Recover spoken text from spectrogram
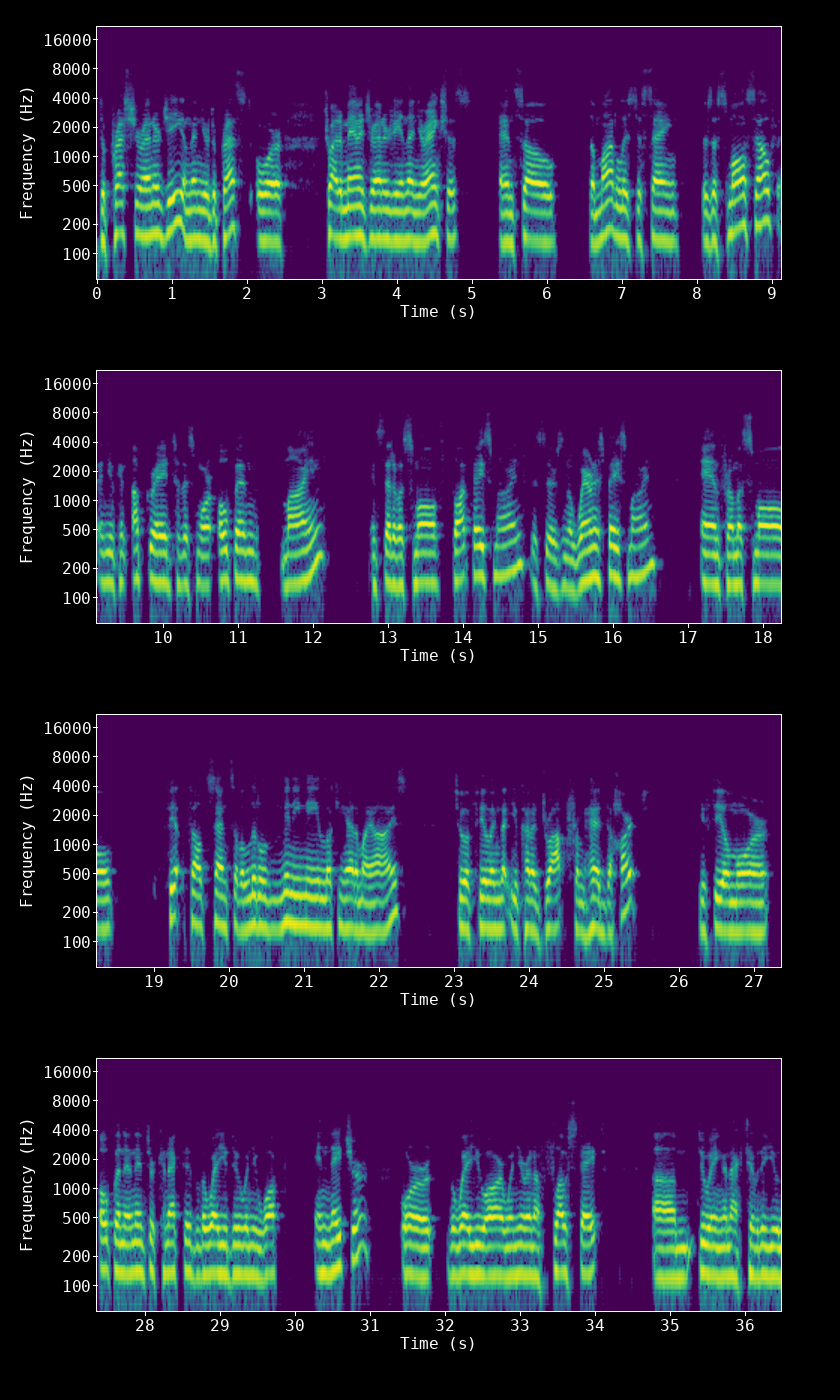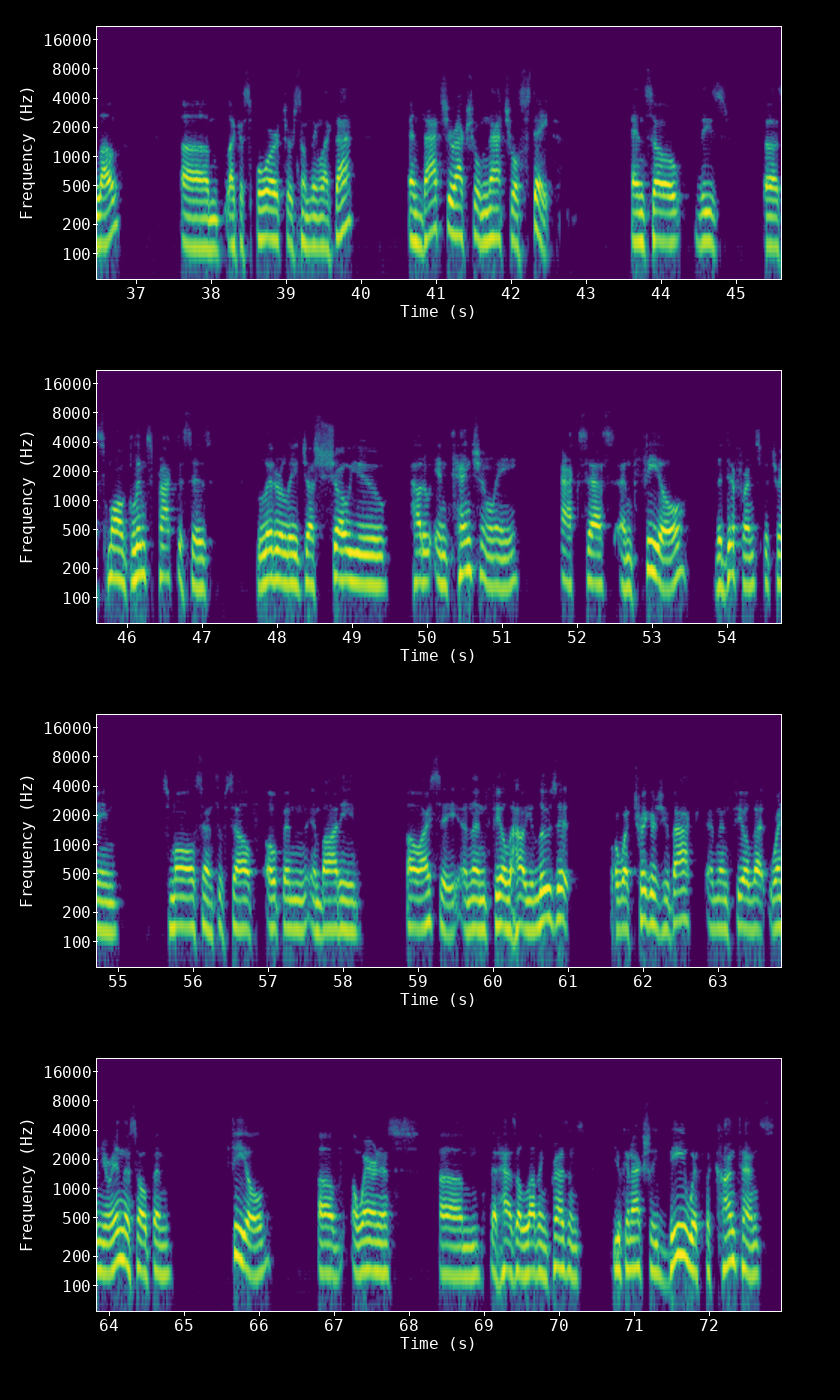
depress your energy and then you're depressed or try to manage your energy and then you're anxious. And so the model is just saying there's a small self and you can upgrade to this more open mind instead of a small thought based mind. There's an awareness based mind. And from a small felt sense of a little mini me looking out of my eyes to a feeling that you kind of drop from head to heart you feel more open and interconnected the way you do when you walk in nature or the way you are when you're in a flow state um, doing an activity you love, um, like a sport or something like that. And that's your actual natural state. And so these uh, small glimpse practices literally just show you how to intentionally access and feel the difference between small sense of self, open, embodied. Oh, I see. And then feel how you lose it or what triggers you back. And then feel that when you're in this open field of awareness um, that has a loving presence, you can actually be with the contents,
